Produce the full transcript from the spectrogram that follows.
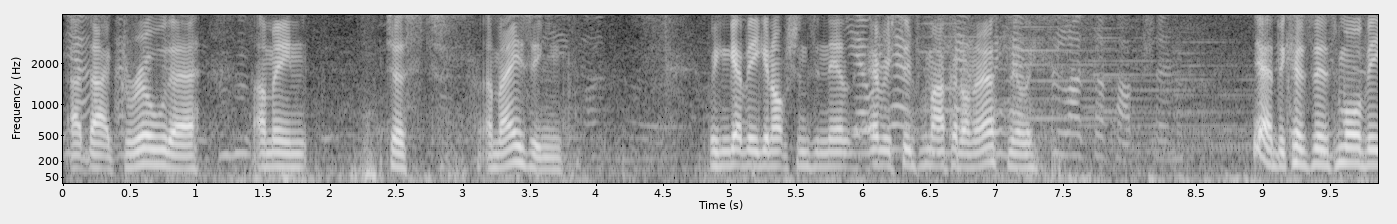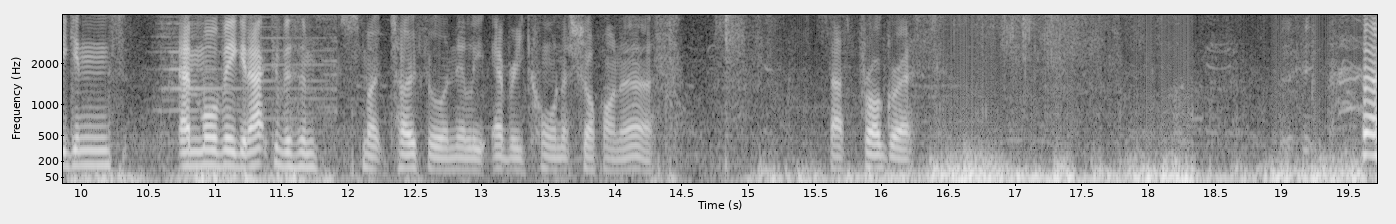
Yeah, at that grill there. Mm-hmm. I mean, just amazing. we can get vegan options in nearly Yeah, every have- supermarket we on earth we nearly. Lots of options. Yeah, because there's more vegans and more vegan activism. Smoked tofu in nearly every corner shop on earth. That's progress. And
